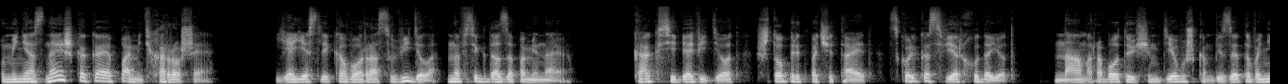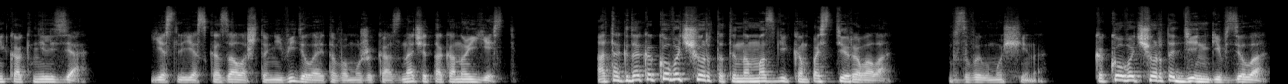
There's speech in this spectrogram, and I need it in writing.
У меня знаешь, какая память хорошая? Я если кого раз увидела, навсегда запоминаю. Как себя ведет, что предпочитает, сколько сверху дает. Нам, работающим девушкам, без этого никак нельзя. Если я сказала, что не видела этого мужика, значит так оно и есть. А тогда какого черта ты нам мозги компостировала? Взвыл мужчина. Какого черта деньги взяла?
